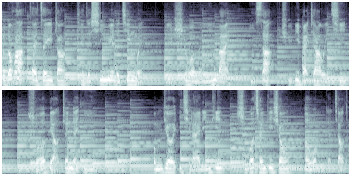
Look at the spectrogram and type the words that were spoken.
主的话在这一章借着新约的经文，也使我们明白以撒娶利百加为妻。所表征的意义，我们就一起来聆听史伯成弟兄和我们的交通。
